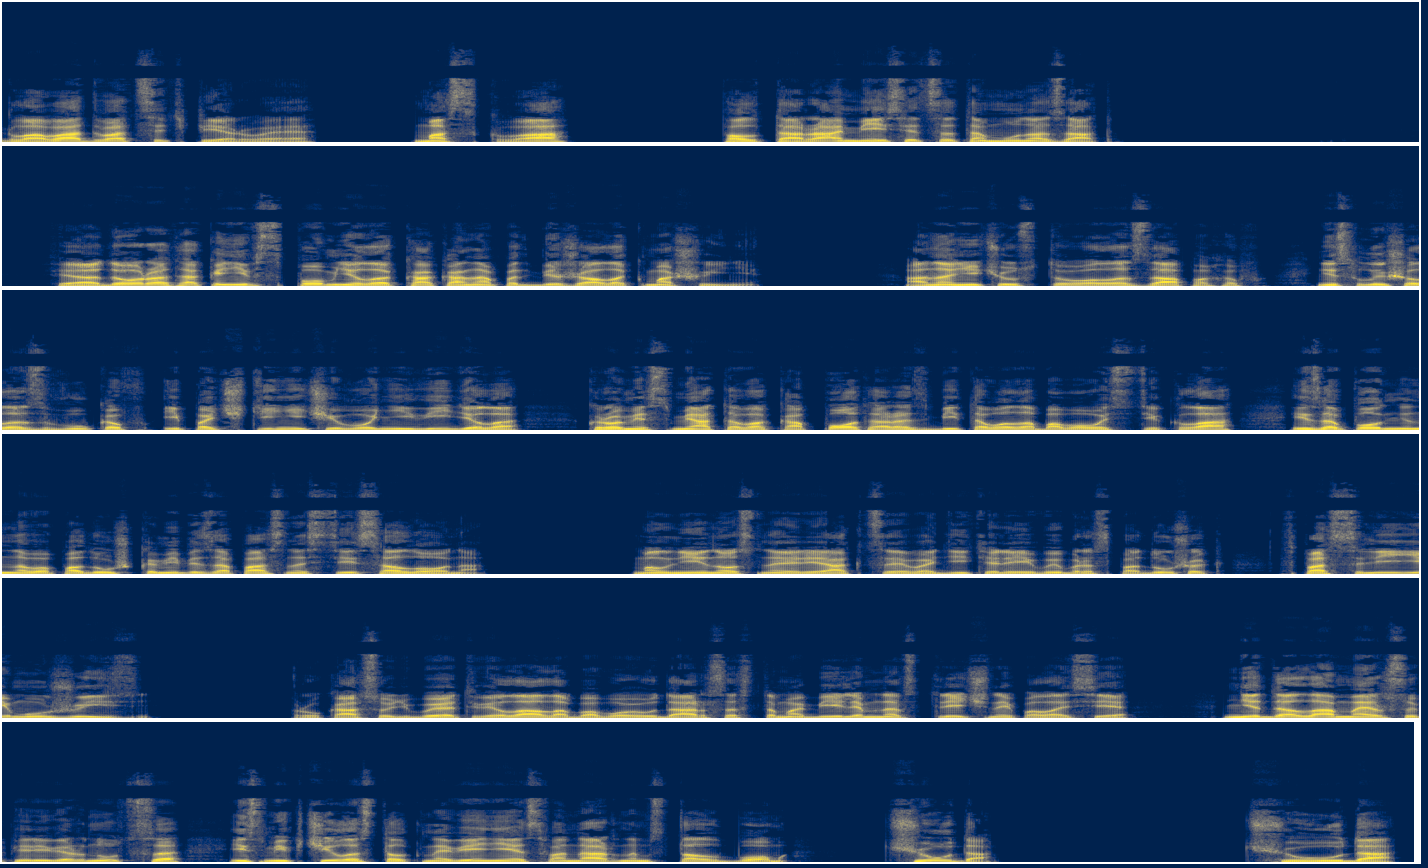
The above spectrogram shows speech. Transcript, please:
Глава 21. Москва. Полтора месяца тому назад. Феодора так и не вспомнила, как она подбежала к машине. Она не чувствовала запахов, не слышала звуков и почти ничего не видела, кроме смятого капота, разбитого лобового стекла и заполненного подушками безопасности салона. Молниеносная реакция водителя и выброс подушек спасли ему жизнь. Рука судьбы отвела лобовой удар с автомобилем на встречной полосе, не дала Мерсу перевернуться и смягчила столкновение с фонарным столбом. Чудо! Чудо!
